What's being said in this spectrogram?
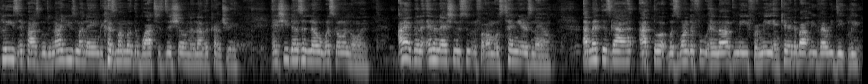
Please, if possible, do not use my name because my mother watches this show in another country and she doesn't know what's going on. I have been an international student for almost 10 years now. I met this guy I thought was wonderful and loved me for me and cared about me very deeply.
